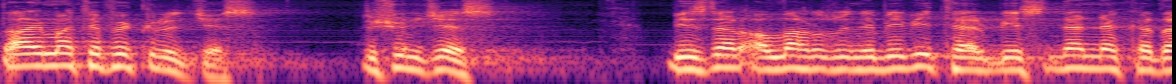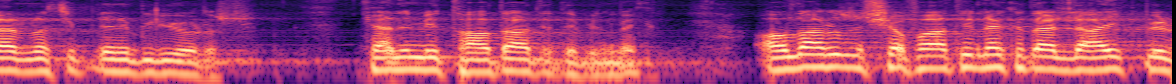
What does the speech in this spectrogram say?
Daima tefekkür edeceğiz, düşüneceğiz. Bizler Allah Resulü'nün nebevi terbiyesinden ne kadar nasiplerini biliyoruz. Kendimi tadat edebilmek. Allah Resulü'nün şefaati ne kadar layık bir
